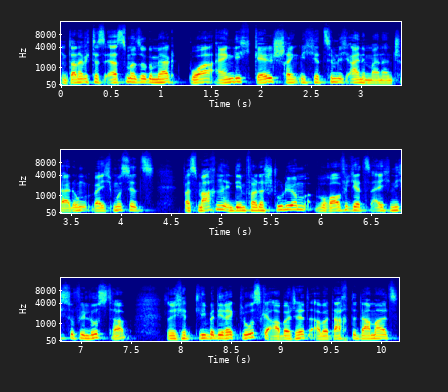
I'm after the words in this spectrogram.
Und dann habe ich das erste Mal so gemerkt, boah, eigentlich Geld schränkt mich hier ziemlich ein in meiner Entscheidung, weil ich muss jetzt was machen, in dem Fall das Studium, worauf ich jetzt eigentlich nicht so viel Lust habe, sondern ich hätte lieber direkt losgearbeitet, aber dachte damals,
